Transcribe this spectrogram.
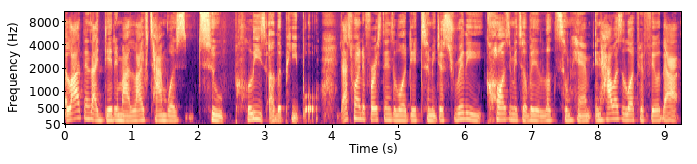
a lot of things i did in my lifetime was to please other people. That's one of the first things the lord did to me just really causing me to really look to him. And how has the lord fulfilled that?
